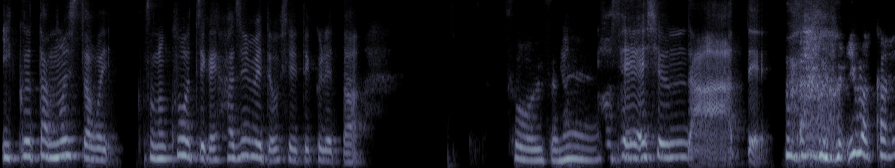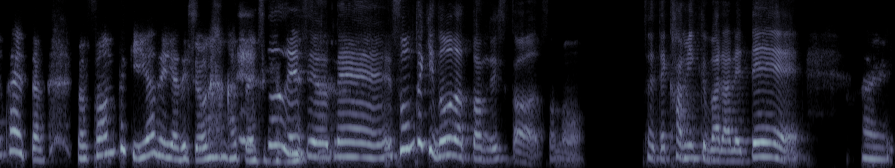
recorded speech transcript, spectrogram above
いく楽しさをそのコーチが初めて教えてくれたそうですね。青春だって。今考えたら、その時嫌で嫌でしょうがなかったですけど、ね、そうですよね。その時どうだったんですか？そのそうやって紙配られて、はい、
